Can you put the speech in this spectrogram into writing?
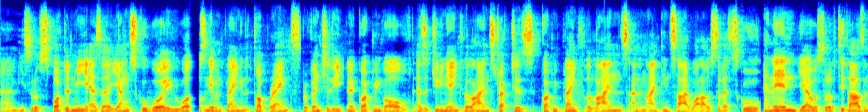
Um, he sort of spotted me as a young schoolboy who wasn't even playing in the top ranks provincially, you know, got me involved as a junior into the Lions structures, got me playing for the Lions under 19 side while I was still at school. And then, yeah, it was sort of 2000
